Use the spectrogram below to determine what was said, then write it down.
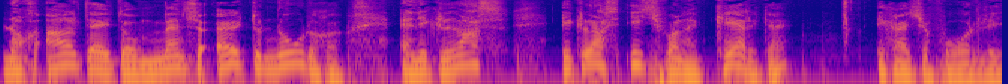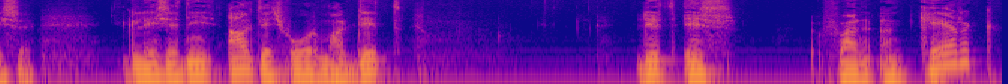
nog altijd om mensen uit te nodigen. En ik las, ik las iets van een kerk, hè. Ik ga het je voorlezen. Ik lees het niet altijd voor, maar dit... Dit is van een kerk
